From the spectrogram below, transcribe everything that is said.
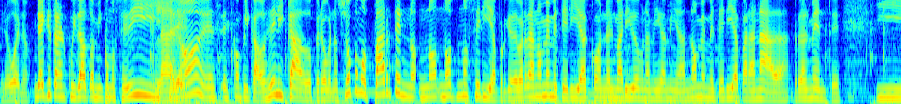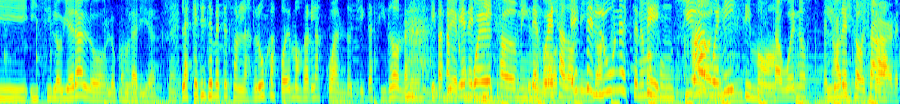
Pero bueno. Y hay que tener cuidado también como se dice, Claro. ¿no? Es, es complicado, es delicado, pero bueno, yo como parte no, no, no, no sería, porque de verdad no me metería con el marido de una amiga mía, no me metería para nada, realmente. Y, y si lo viera, lo, lo contaría. sí. Las que sí se meten son las brujas, podemos verlas cuándo, chicas, y dónde. Así pasamos De bien el jueves a domingo. De jueves a domingo. Este lunes tenemos Sí. función. Ah, buenísimo. Está bueno El lunes 8. avisar.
